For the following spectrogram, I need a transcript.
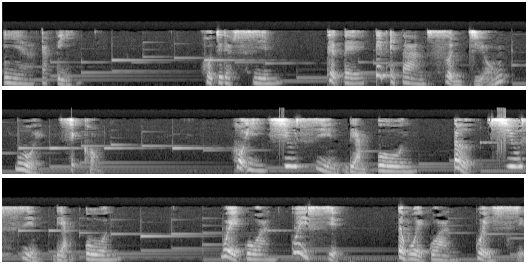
压家己，互这粒心彻底得会当顺从，袂失控，互伊修信念恩，得修信念恩，袂观过失，得袂观过失。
